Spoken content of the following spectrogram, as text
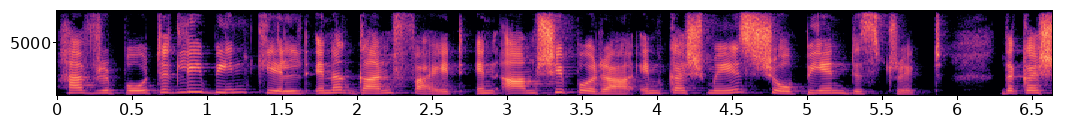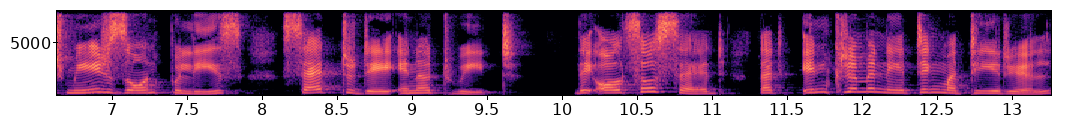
have reportedly been killed in a gunfight in Amshipura in Kashmir's Shopian district, the Kashmir Zone Police said today in a tweet. They also said that incriminating material,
